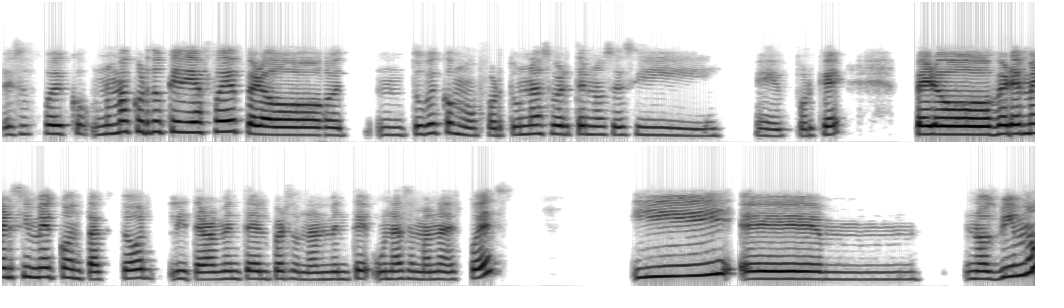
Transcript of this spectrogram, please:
eso fue, no me acuerdo qué día fue, pero mm, tuve como fortuna, suerte, no sé si, eh, por qué, pero Beremer sí me contactó, literalmente él personalmente, una semana después, y em, nos vimos,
